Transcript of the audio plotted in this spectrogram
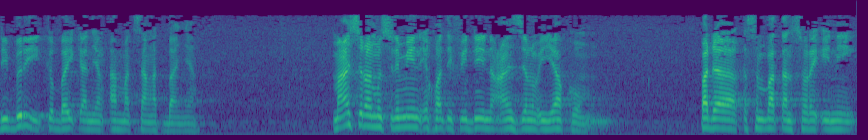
diberi kebaikan yang amat sangat banyak. Ma'asyiral muslimin ikhwati fiddin azza iyyakum. Pada kesempatan sore ini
